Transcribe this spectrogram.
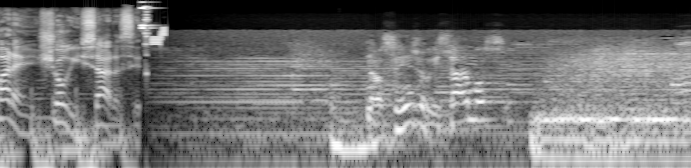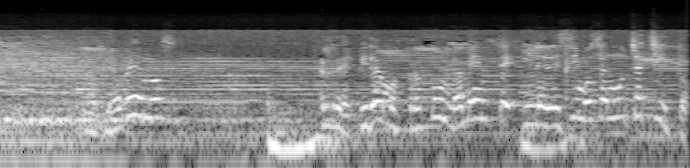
para enyoguizarse. Nos enyoguizamos, nos movemos, respiramos profundamente y le decimos al muchachito,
